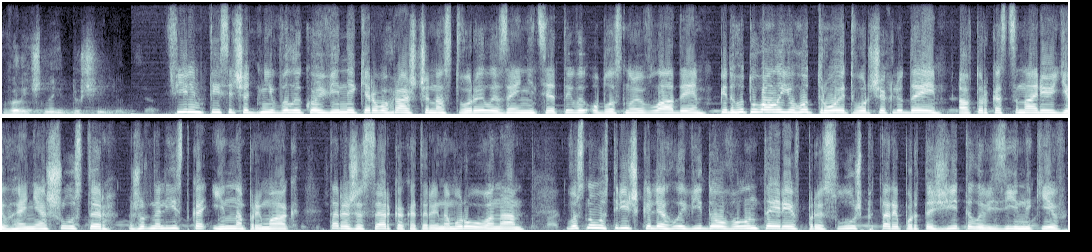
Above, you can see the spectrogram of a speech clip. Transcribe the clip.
величної душі люди. Фільм Тисяча днів Великої війни Кіровоградщина створили за ініціативи обласної влади. Підготували його троє творчих людей: авторка сценарію Євгенія Шустер, журналістка Інна Примак та режисерка Катерина Мурована. В основу стрічки лягли відео волонтерів, прес-служб та репортажі телевізійників.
